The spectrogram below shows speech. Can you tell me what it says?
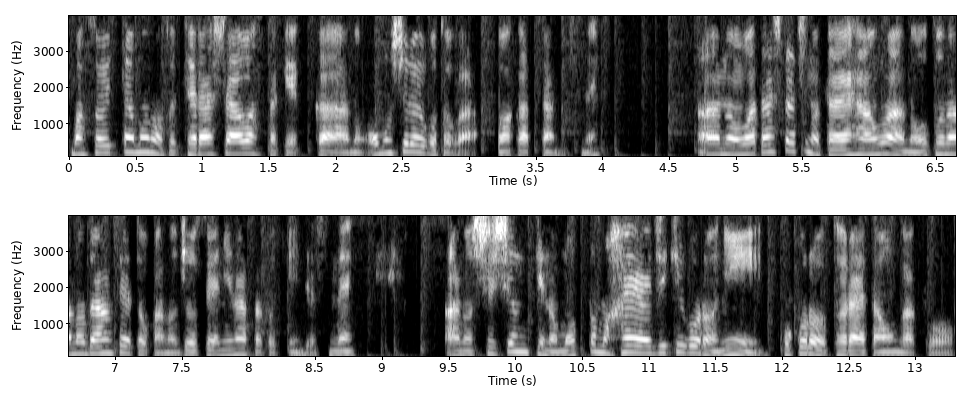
まあそういったものと照らし合わせた結果、あの、面白いことが分かったんですね。あの、私たちの大半は、あの、大人の男性とかの女性になった時にですね、あの、思春期の最も早い時期頃に心を捉えた音楽を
